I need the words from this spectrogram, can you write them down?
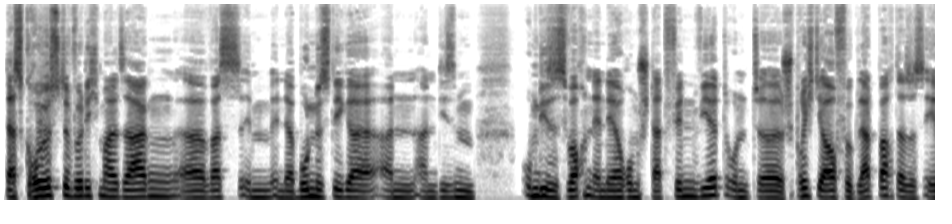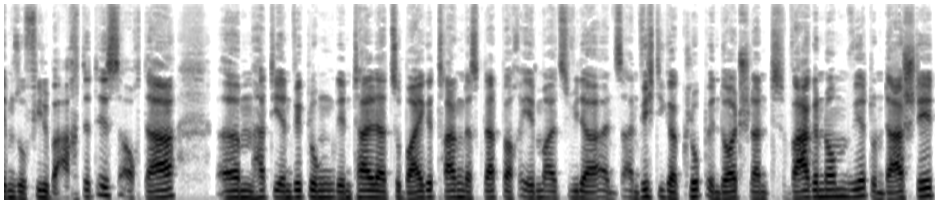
das Größte, würde ich mal sagen, äh, was im, in der Bundesliga an, an diesem um dieses Wochenende herum stattfinden wird und äh, spricht ja auch für Gladbach, dass es eben so viel beachtet ist. Auch da ähm, hat die Entwicklung den Teil dazu beigetragen, dass Gladbach eben als wieder als ein wichtiger Club in Deutschland wahrgenommen wird und dasteht.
